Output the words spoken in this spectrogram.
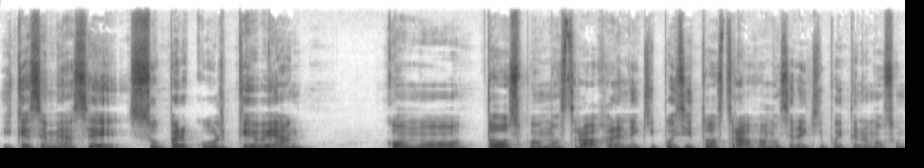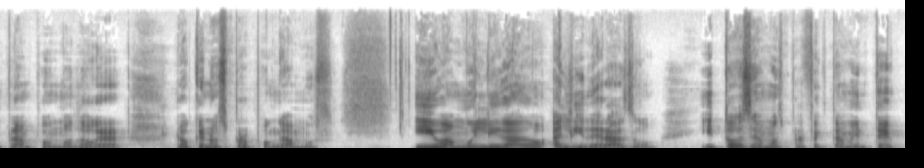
y que se me hace súper cool que vean cómo todos podemos trabajar en equipo y si todos trabajamos en equipo y tenemos un plan podemos lograr lo que nos propongamos y va muy ligado al liderazgo. Y todos sabemos perfectamente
